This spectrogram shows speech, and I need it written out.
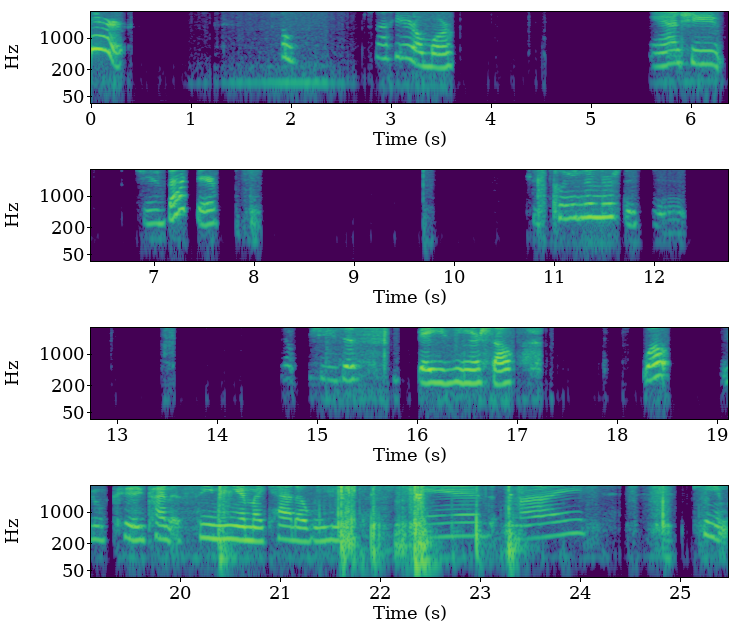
there. Oh, it's not here no more. And she she's back there. She's cleaning her stitches. Nope, she's just bathing herself. Well, you could kind of see me and my cat over here. And my camera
